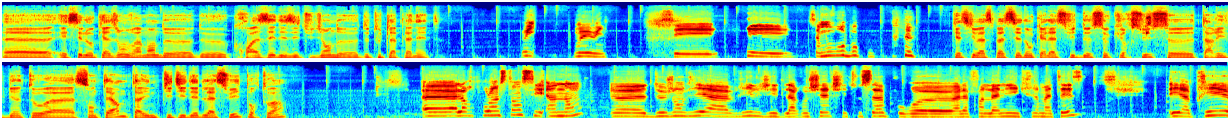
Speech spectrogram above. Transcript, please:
et c'est l'occasion vraiment de, de, croiser des étudiants de, de, toute la planète. Oui, oui, oui. C'est ça m'ouvre beaucoup. Qu'est-ce qui va se passer donc à la suite de ce cursus? Tu arrives bientôt à son terme? Tu as une petite idée de la suite pour toi? Alors pour l'instant c'est un an. Euh, de janvier à avril, j'ai de la recherche et tout ça pour euh, à la fin de l'année écrire ma thèse. Et après,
